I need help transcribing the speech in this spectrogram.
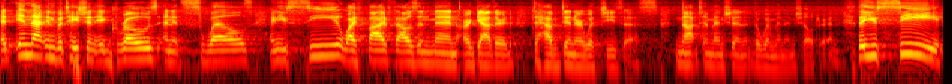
And in that invitation, it grows and it swells, and you see why 5,000 men are gathered to have dinner with Jesus, not to mention the women and children. That you see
